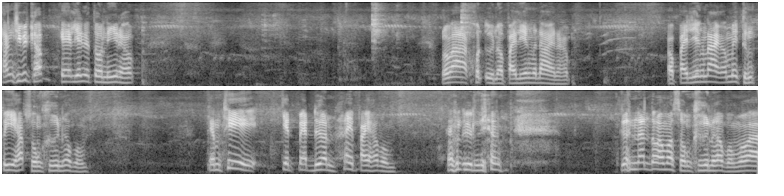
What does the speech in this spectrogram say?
ทั้งชีวิตครับแกเลี้ยงในตัวนี้นะครับเพราะว่าคนอื่นเอาไปเลี้ยงไม่ได้นะครับ เอาไปเลี้ยงได้ก็ไม่ถึงปีครับส่งคืนครับผม เต็มที่เจ็ดแปดเดือนให้ไปครับผม ให้คนอื่นเลี้ยง เกินนั้นต้องเอามาส่งคืนนะครับ ผมเพราะว่า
